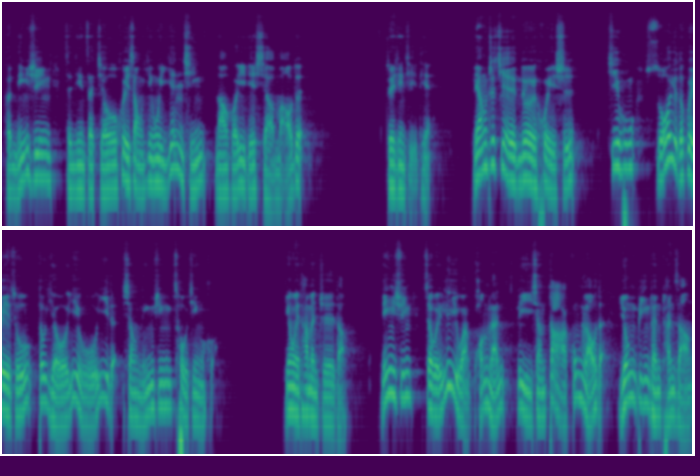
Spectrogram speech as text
和林勋曾经在酒会上因为宴情闹过一点小矛盾。最近几天，两支舰队会师，几乎所有的贵族都有意无意地向林勋凑近乎，因为他们知道。林勋这位力挽狂澜、立下大功劳的佣兵团团长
